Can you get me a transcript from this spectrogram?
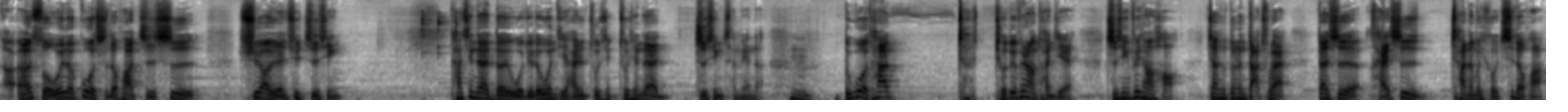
而所谓的过时的话，只是需要人去执行。他现在的我觉得问题还是出现出现在执行层面的。嗯，如果他球球队非常团结，执行非常好，战术都能打出来，但是还是差那么一口气的话，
